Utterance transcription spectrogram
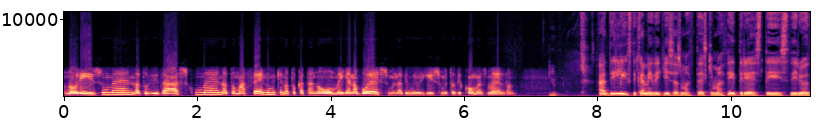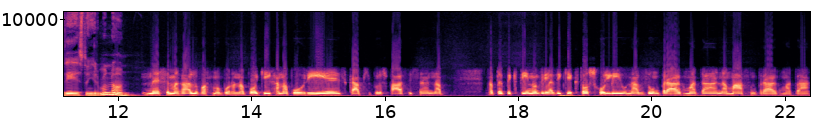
γνωρίζουμε, να το διδάσκουμε, να το μαθαίνουμε και να το κατανοούμε για να μπορέσουμε να δημιουργήσουμε το δικό μας μέλλον. Αντιλήφθηκαν οι δικοί σας μαθητές και μαθήτριες τις θηριωδίες των Γερμανών; Ναι, σε μεγάλο βαθμό μπορώ να πω και είχαν απορίες, κάποιοι προσπάθησαν να, να το επεκτείνουν δηλαδή και εκτός σχολείου να δουν πράγματα, να μάθουν πράγματα.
